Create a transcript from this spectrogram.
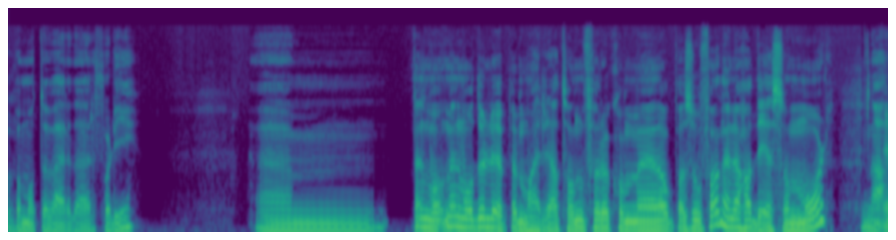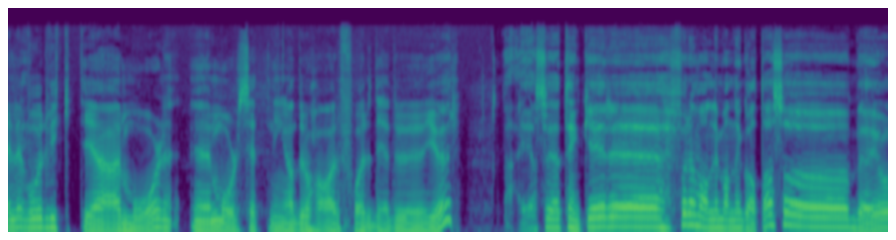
Mm. på en måte være der for de. Um, Men, må, men må du løpe maraton for å komme deg opp av sofaen, eller ha det som mål? nei. Eller hvor viktig er mål, eh, målsetninga du har for det du gjør? Nei, altså jeg tenker eh, For en vanlig mann i gata så bør jo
